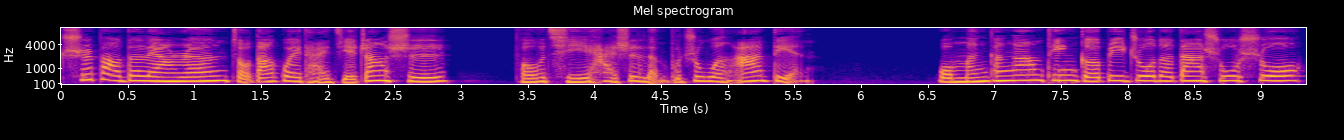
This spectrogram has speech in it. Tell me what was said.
吃饱的两人走到柜台结账时，福奇还是忍不住问阿典：“我们刚刚听隔壁桌的大叔说，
